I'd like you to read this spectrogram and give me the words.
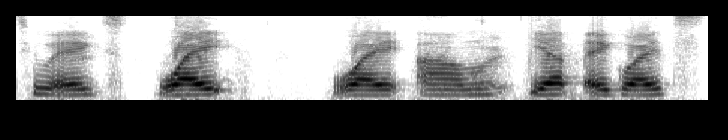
two eggs, white, white. Um, white? yep, egg whites.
